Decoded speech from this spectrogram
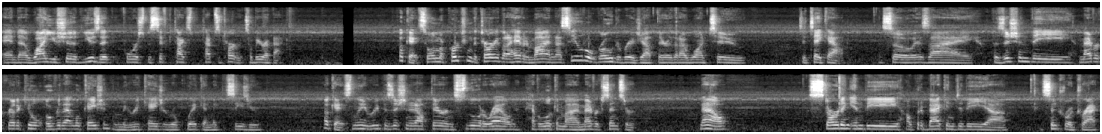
and uh, why you should use it for specific types types of targets. I'll be right back. Okay, so I'm approaching the target that I have in mind, and I see a little road bridge out there that I want to to take out. So as I position the Maverick Reticule over that location, let me recage it real quick and make this easier. Okay, so let me reposition it out there and slew it around, have a look in my Maverick sensor. Now, starting in the, I'll put it back into the uh, Centroid track.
